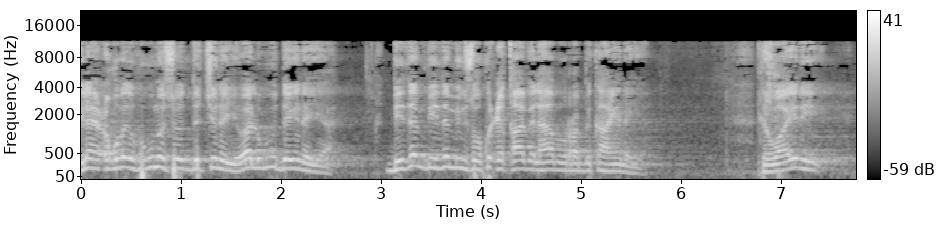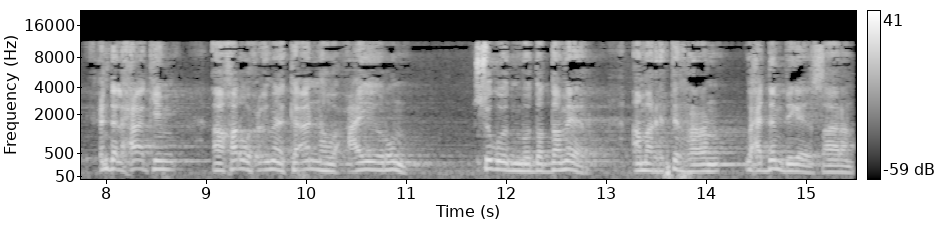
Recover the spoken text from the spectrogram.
Ilahay cuquubadii kuguma soo dejinayo waa laguu daynayaa. Bidembi dembigiisu uu ku ciqaabi lahaa buu rabbi ka haynaya riwaayadii cinda alxaakim aakhar wuxuu imanaya kaannahu cayrun isagood muddo dameer ama saaran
